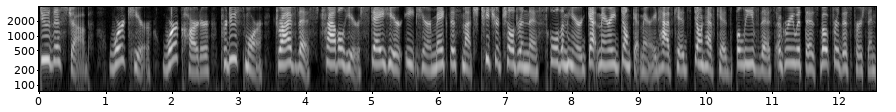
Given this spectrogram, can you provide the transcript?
Do this job. Work here, work harder, produce more, drive this, travel here, stay here, eat here, make this much, teach your children this, school them here, get married, don't get married, have kids, don't have kids, believe this, agree with this, vote for this person,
